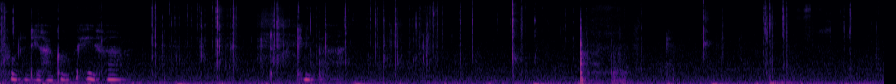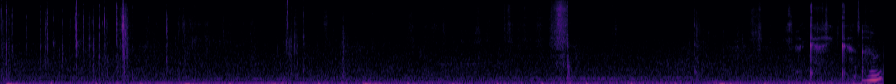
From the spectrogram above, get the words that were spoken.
Voelen die ik ook even doorknippen. Even kijken. Oh.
